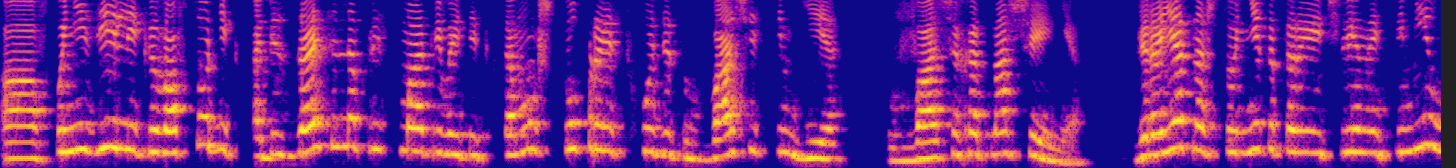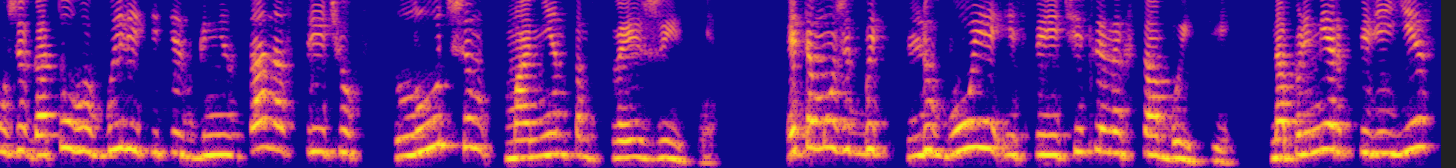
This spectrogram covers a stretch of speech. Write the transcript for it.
А, в понедельник и во вторник обязательно присматривайтесь к тому, что происходит в вашей семье, в ваших отношениях. Вероятно, что некоторые члены семьи уже готовы вылететь из гнезда навстречу лучшим моментам своей жизни. Это может быть любое из перечисленных событий. Например, переезд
